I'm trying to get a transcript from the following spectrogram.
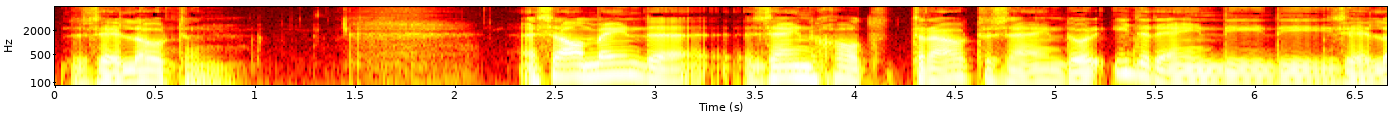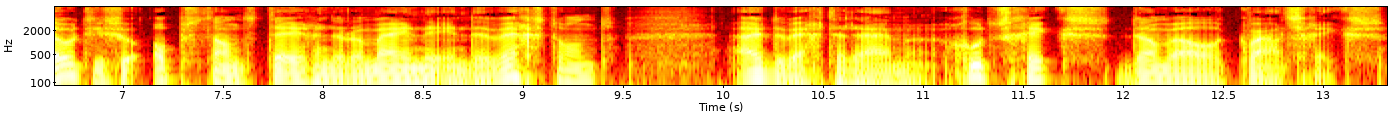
de zeloten. En Saul meende zijn God trouw te zijn door iedereen die die zelotische opstand tegen de Romeinen in de weg stond, uit de weg te ruimen, goedschiks dan wel kwaadschiks.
